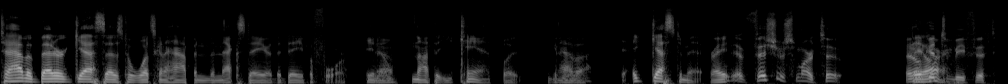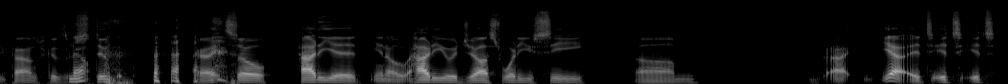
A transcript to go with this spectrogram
to have a better guess as to what's going to happen the next day or the day before. You Yeah. know, not that you can't, but you can have a, a guesstimate, right? Yeah, fish are smart too. They They don't are. get to be 50 pounds because they're No. stupid. All right. So how do you, you know, how do you adjust? What do you see? Um, I, yeah, it's it's it's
